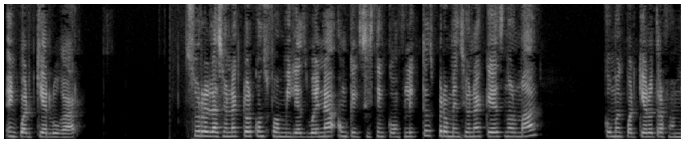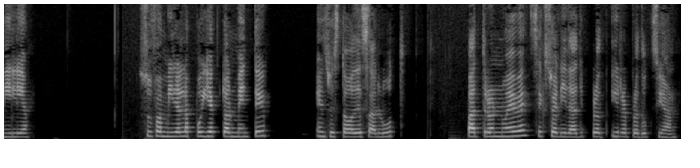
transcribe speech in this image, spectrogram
en cualquier lugar. Su relación actual con su familia es buena, aunque existen conflictos, pero menciona que es normal, como en cualquier otra familia. Su familia la apoya actualmente en su estado de salud. Patrón 9, sexualidad y reproducción.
